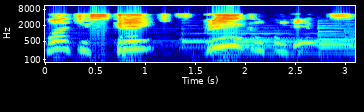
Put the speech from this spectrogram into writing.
Quantos crentes brincam com Deus,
